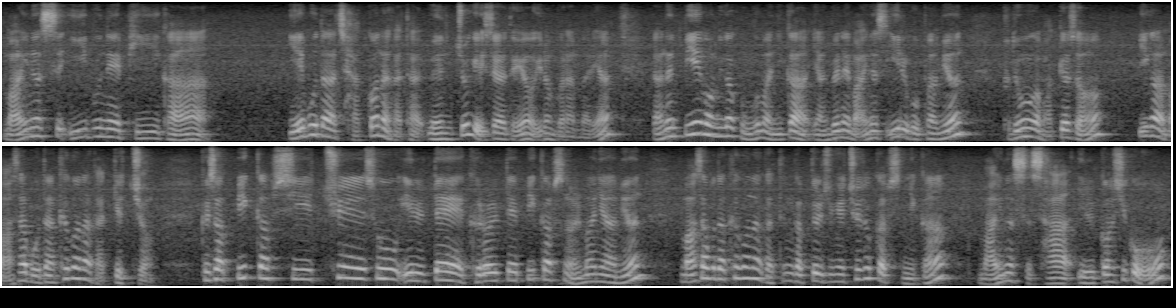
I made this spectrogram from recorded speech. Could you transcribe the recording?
마이너스 2분의 b가 얘보다 작거나 같아 왼쪽에 있어야 돼요. 이런 거란 말이야. 나는 b의 범위가 궁금하니까 양변에 마이너스 2를 곱하면 부등호가 바뀌어서 b가 마사보다 크거나 같겠죠. 그래서 b 값이 최소일 때 그럴 때 b 값은 얼마냐 하면 마사보다 크거나 같은 값들 중에 최소값이니까 마이너스 4일 것이고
